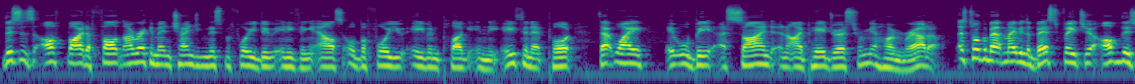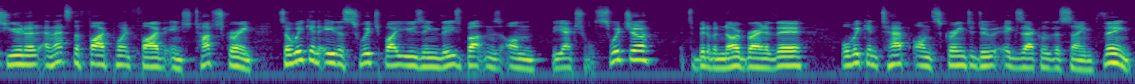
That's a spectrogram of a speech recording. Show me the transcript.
This is off by default and I recommend changing this before you do anything else or before you even plug in the ethernet port. That way it will be assigned an IP address from your home router. Let's talk about maybe the best feature of this unit and that's the 5.5 inch touchscreen. So we can either switch by using these buttons on the actual switcher. It's a bit of a no-brainer there. Or we can tap on screen to do exactly the same thing.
